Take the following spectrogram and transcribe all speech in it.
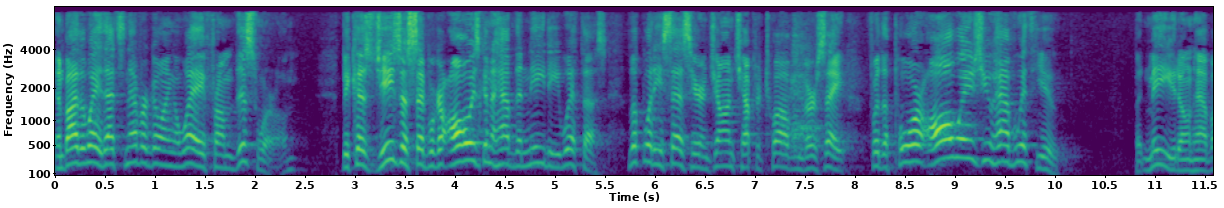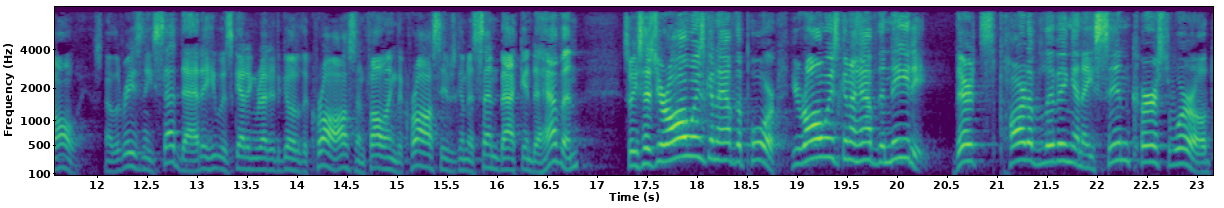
And by the way, that's never going away from this world because Jesus said we're always going to have the needy with us. Look what he says here in John chapter 12 and verse 8. For the poor always you have with you, but me you don't have always. Now, the reason he said that, he was getting ready to go to the cross, and following the cross, he was going to send back into heaven. So he says, You're always going to have the poor. You're always going to have the needy. That's part of living in a sin cursed world.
